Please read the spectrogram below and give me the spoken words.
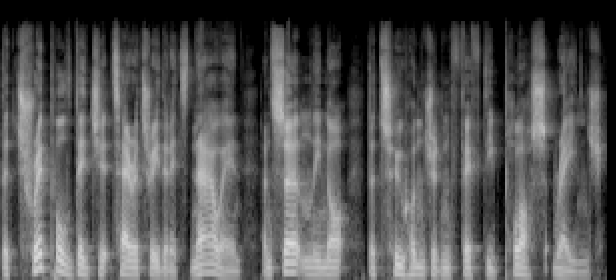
the triple digit territory that it's now in, and certainly not the 250 plus range.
